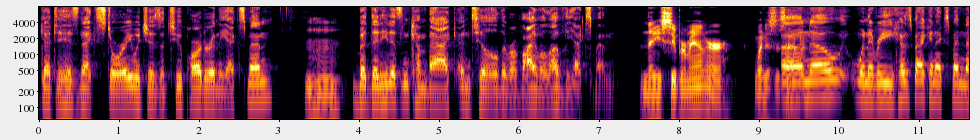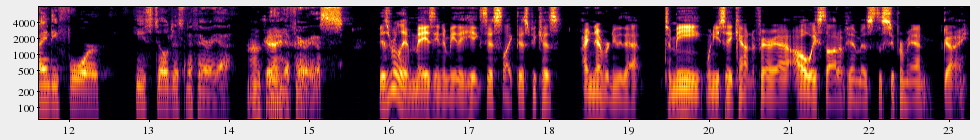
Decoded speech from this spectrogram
get to his next story, which is a two-parter in the X-Men, hmm but then he doesn't come back until the revival of the X-Men. And then he's Superman, or when does this Uh, happen? no, whenever he comes back in X-Men 94, he's still just Nefaria. Okay. Nefarious. It's really amazing to me that he exists like this because I never knew that. To me, when you say Count Nefaria, I always thought of him as the Superman guy.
